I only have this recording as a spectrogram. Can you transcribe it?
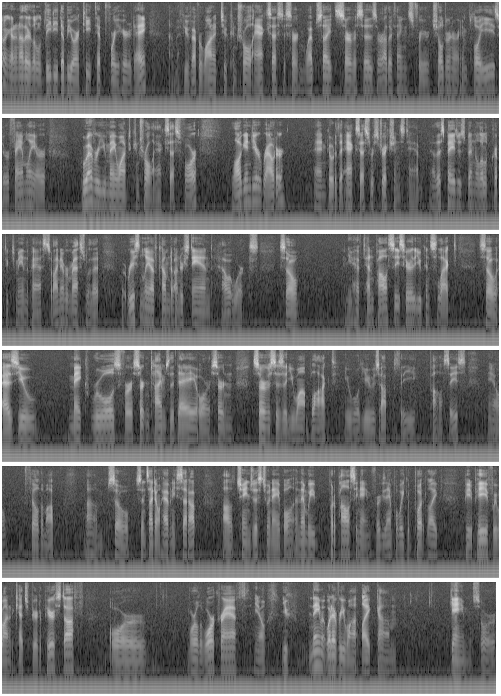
So I got another little DDWRT tip for you here today. Um, if you've ever wanted to control access to certain websites, services, or other things for your children or employees or family or whoever you may want to control access for, log into your router and go to the Access Restrictions tab. Now this page has been a little cryptic to me in the past, so I never messed with it, but recently I've come to understand how it works. So you have 10 policies here that you can select so as you make rules for certain times of the day or certain services that you want blocked, you will use up the policies, you know, fill them up. Um, so since I don't have any set up, I'll change this to enable and then we put a policy name. For example, we could put like P2P if we wanted to catch peer-to-peer -peer stuff or World of Warcraft, you know, you name it whatever you want, like um, games or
